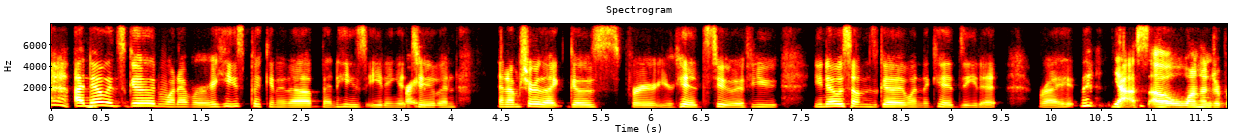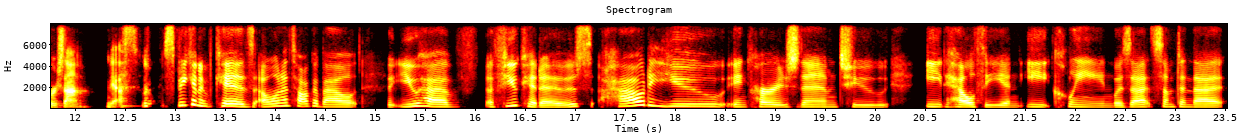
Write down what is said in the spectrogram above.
I know it's good whenever he's picking it up and he's eating it Right. too. And and I'm sure that goes for your kids too. If you you know something's good when the kids eat it, right? Yes. Oh, 100%. Yes. Speaking of kids, I want to talk about you have a few kiddos. How do you encourage them to eat healthy and eat clean? Was that something that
